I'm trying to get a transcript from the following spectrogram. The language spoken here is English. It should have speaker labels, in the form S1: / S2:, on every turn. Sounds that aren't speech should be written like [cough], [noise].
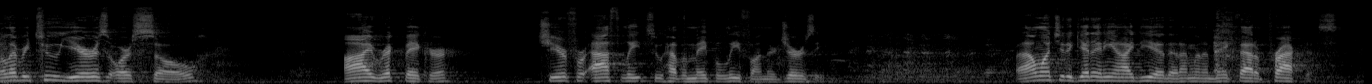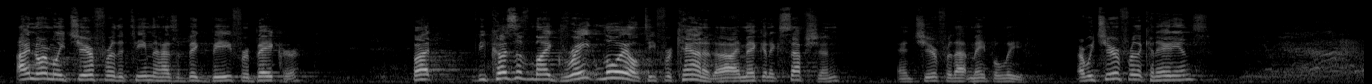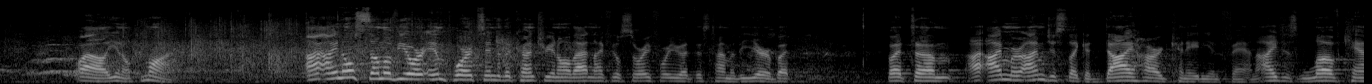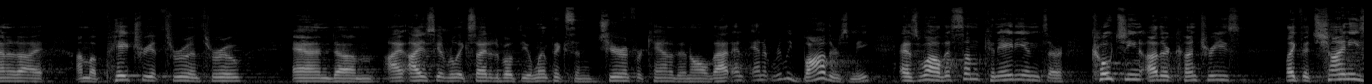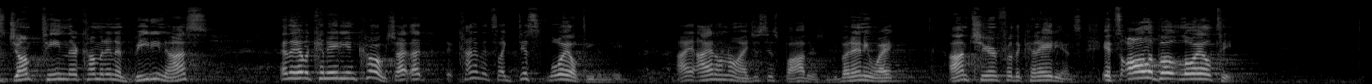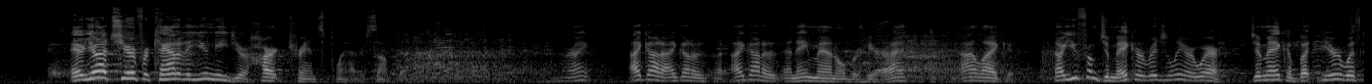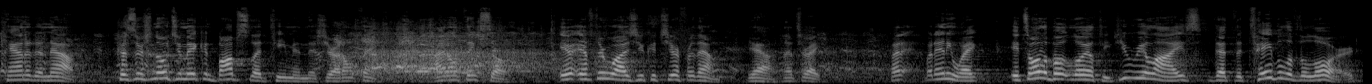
S1: Well, every two years or so, I, Rick Baker, cheer for athletes who have a maple leaf on their jersey. I don't want you to get any idea that I'm going to make that a practice. I normally cheer for the team that has a big B for Baker, but because of my great loyalty for Canada, I make an exception and cheer for that maple leaf. Are we cheering for the Canadians? Well, you know, come on. I, I, know some of you are imports into the country and all that, and I feel sorry for you at this time of the year, but, but um, I, am I'm, I'm just like a die-hard Canadian fan. I just love Canada. I, I'm a patriot through and through, and um, I, I, just get really excited about the Olympics and cheering for Canada and all that. And, and it really bothers me as well that some Canadians are coaching other countries, like the Chinese jump team, they're coming in and beating us and they have a Canadian coach. That, kind of, it's like disloyalty to me. I, I don't know, I just, just bothers me. But anyway, I'm cheering for the Canadians. It's all about loyalty. And if you're not cheering for Canada, you need your heart transplant or something. [laughs] All right? I got, a, I got, a, I got a, an amen over here. I, I like it. Now, are you from Jamaica originally or where? Jamaica, but you're with Canada now. Because there's no Jamaican bobsled team in this year, I don't think. I don't think so. If there was, you could cheer for them. Yeah, that's right. But, but anyway, it's all about loyalty. Do you realize that the table of the Lord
